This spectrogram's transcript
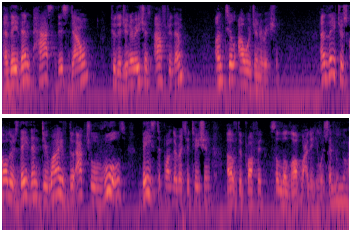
And they then passed this down to the generations after them until our generation. And later scholars, they then derived the actual rules based upon the recitation of the Prophet sallallahu alaihi wasallam.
